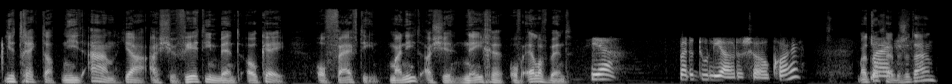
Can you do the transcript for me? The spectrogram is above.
je trekt dat niet aan. Ja, als je 14 bent, oké. Of 15. Maar niet als je 9 of 11 bent. Ja, maar dat doen die ouders ook hoor. Maar toch Maar- hebben ze het aan.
